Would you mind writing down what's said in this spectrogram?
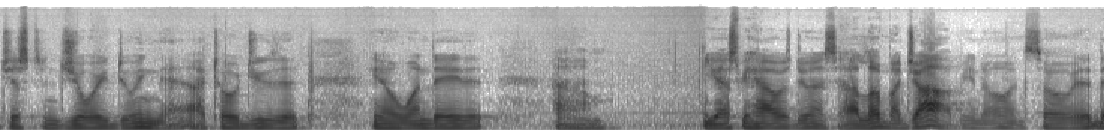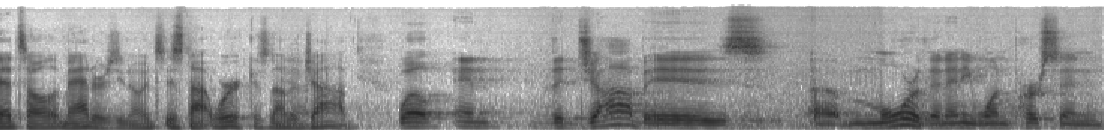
just enjoy doing that. I told you that, you know, one day that um, you asked me how I was doing. I said, I love my job, you know, and so it, that's all that matters. You know, it's, it's not work, it's not yeah. a job. Well, and the job is uh, more than any one person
